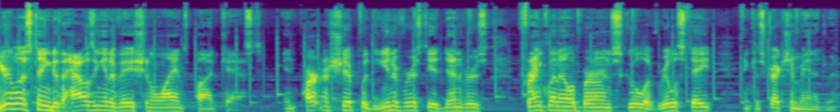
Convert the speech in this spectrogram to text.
You're listening to the Housing Innovation Alliance podcast in partnership with the University of Denver's Franklin L. Burns School of Real Estate and Construction Management.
